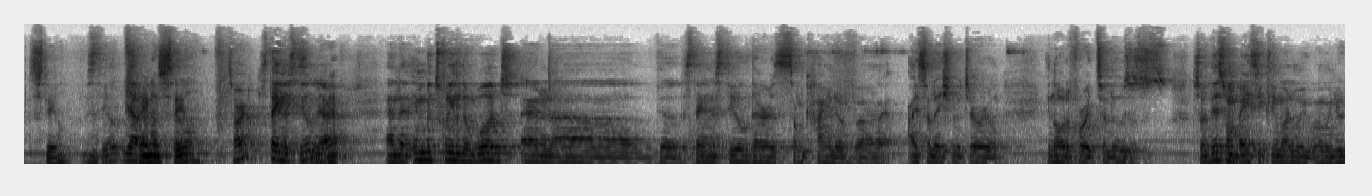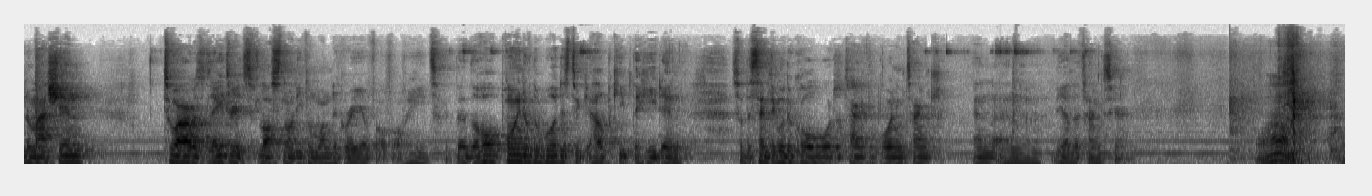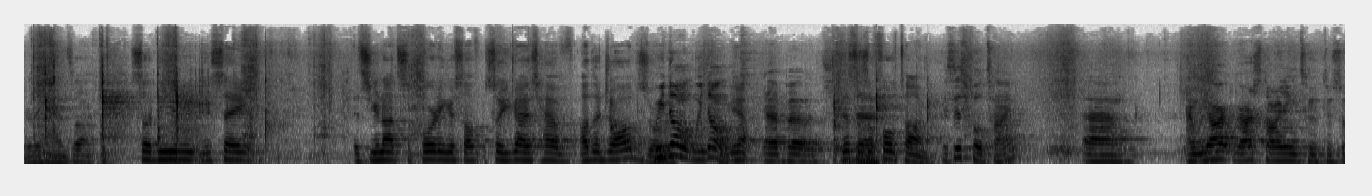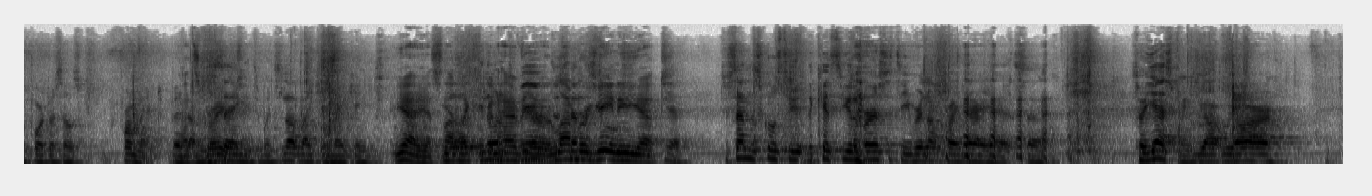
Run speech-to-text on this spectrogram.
Steel. steel. Yeah, Stainless uh, steel. sorry, stainless steel. Yeah. Yeah. And then in between the wood and uh, the, the stainless steel, there is some kind of uh, isolation material in order for it to lose. So this one basically, when we when we do the mash in, two hours later, it's lost not even one degree of, of, of heat. The, the whole point of the wood is to help keep the heat in. So the same thing with the cold water tank, the boiling tank, and, and the other tanks here. Wow, really hands on. So do you you say it's you're not supporting yourself? So you guys have other jobs? Or? We don't, we don't. Yeah. Uh, but This is a full time. This is full time, um, and we are we are starting to, to support ourselves from it. But That's I'm great. just saying, it's, it's not like you're making. Yeah, yeah. It's You not know, like you in can order to have be your able to send the Lamborghini schools- yet. Yeah, to send the schools to the kids to university, we're not quite there yet. So, so yes, we, we are we are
